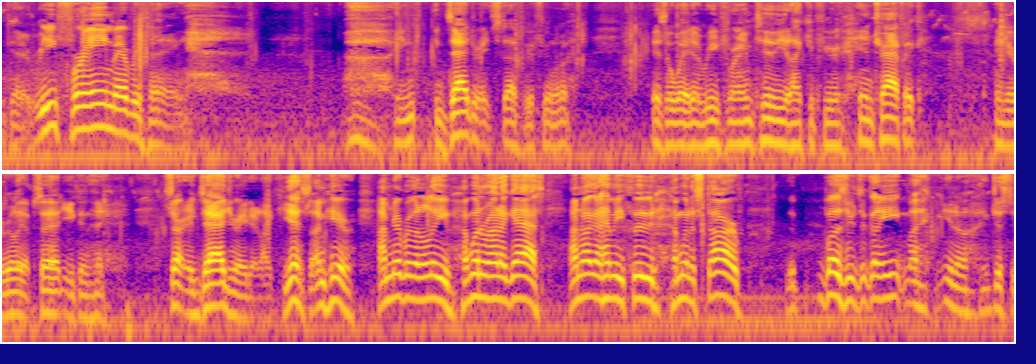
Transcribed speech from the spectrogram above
You gotta reframe everything. You exaggerate stuff if you wanna is a way to reframe too. You like if you're in traffic and you're really upset, you can start exaggerating. Like, yes, I'm here. I'm never gonna leave. I'm gonna run out of gas. I'm not gonna have any food. I'm gonna starve the buzzards are to eat my, you know, just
